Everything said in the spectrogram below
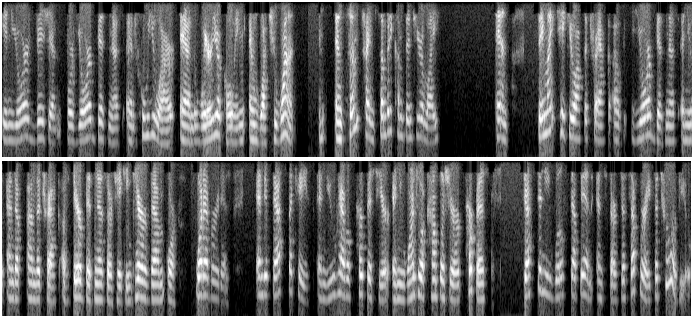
in your vision for your business and who you are and where you're going and what you want. And sometimes somebody comes into your life and they might take you off the track of your business and you end up on the track of their business or taking care of them or whatever it is. And if that's the case and you have a purpose here and you want to accomplish your purpose, destiny will step in and start to separate the two of you.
